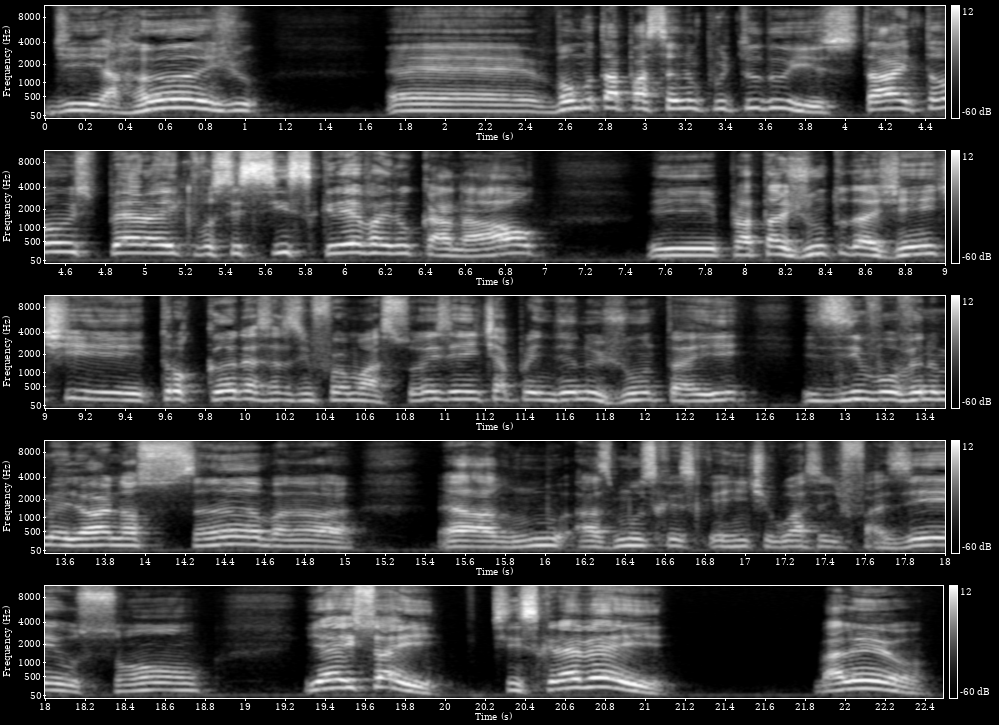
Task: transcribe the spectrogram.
De arranjo. É, vamos estar tá passando por tudo isso, tá? Então eu espero aí que você se inscreva aí no canal e para estar tá junto da gente, trocando essas informações e a gente aprendendo junto aí e desenvolvendo melhor nosso samba, as músicas que a gente gosta de fazer, o som. E é isso aí. Se inscreve aí. Valeu!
